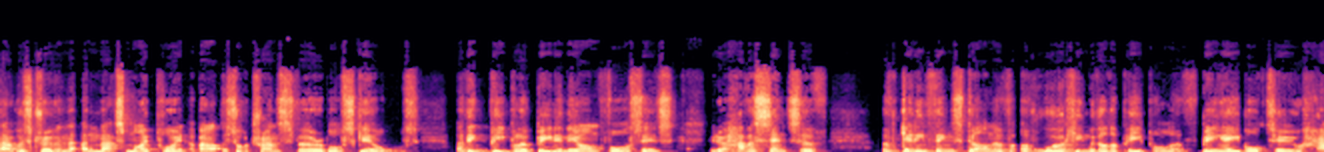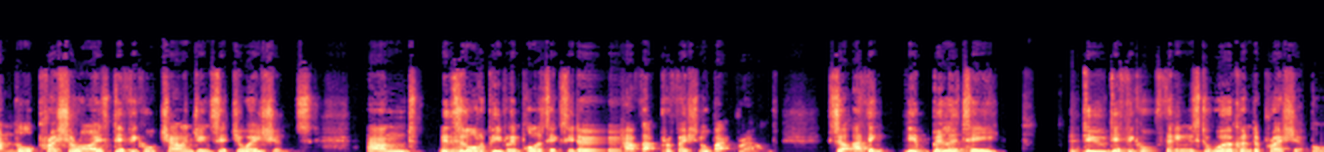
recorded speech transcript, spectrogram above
that was true, and and that's my point about the sort of transferable skills. I think people have been in the armed forces, you know, have a sense of of getting things done, of of working with other people, of being able to handle pressurized, difficult, challenging situations. And there's a lot of people in politics who don't have that professional background. So I think the ability to do difficult things, to work under pressure, but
